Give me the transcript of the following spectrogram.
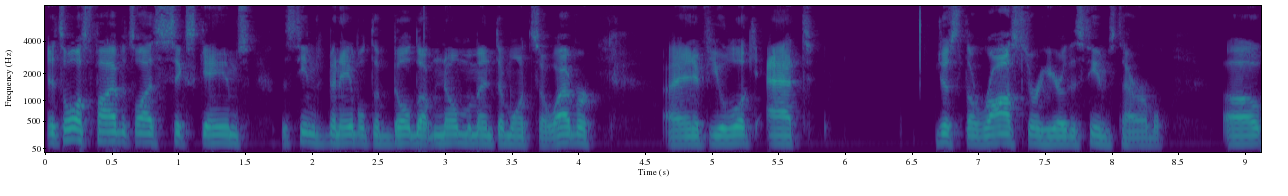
it's lost five its last six games. This team's been able to build up no momentum whatsoever. And if you look at just the roster here, this team's terrible. Uh,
